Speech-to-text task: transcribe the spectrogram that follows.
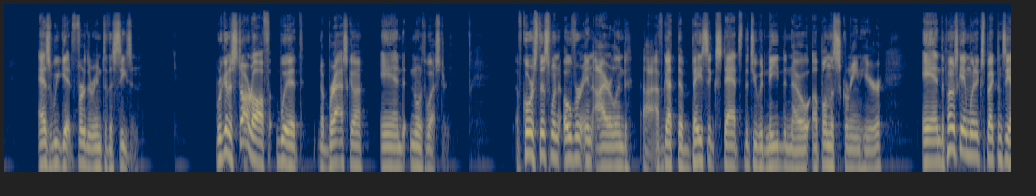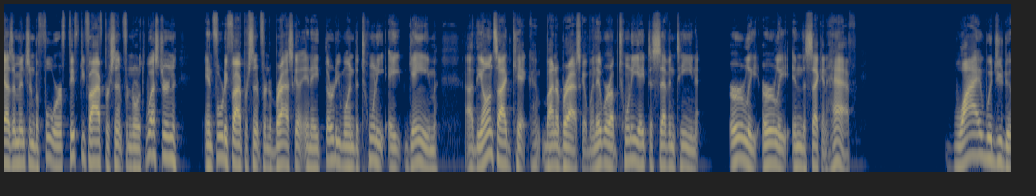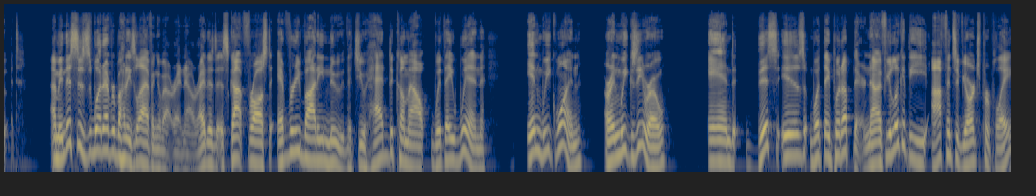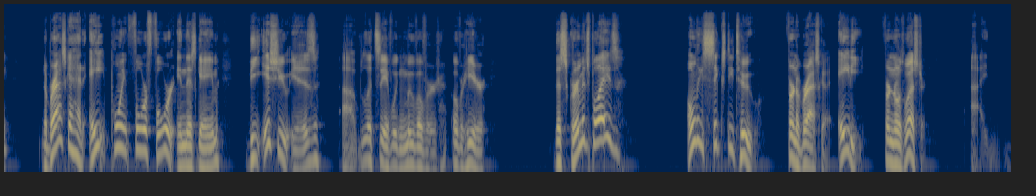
as we get further into the season. We're going to start off with Nebraska and Northwestern. Of course, this one over in Ireland. Uh, I've got the basic stats that you would need to know up on the screen here. And the post-game win expectancy, as I mentioned before, 55% for Northwestern and 45% for Nebraska in a 31 to 28 game. Uh, the onside kick by Nebraska when they were up 28 to 17 early, early in the second half. Why would you do it? I mean, this is what everybody's laughing about right now, right? As Scott Frost, everybody knew that you had to come out with a win in week one or in week zero, and this is what they put up there. Now, if you look at the offensive yards per play, Nebraska had 8.44 in this game. The issue is, uh, let's see if we can move over over here. The scrimmage plays, only 62 for Nebraska, 80 for Northwestern. Uh,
